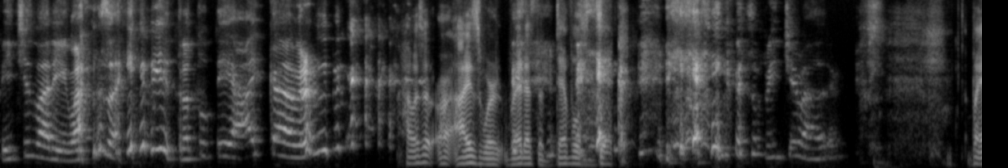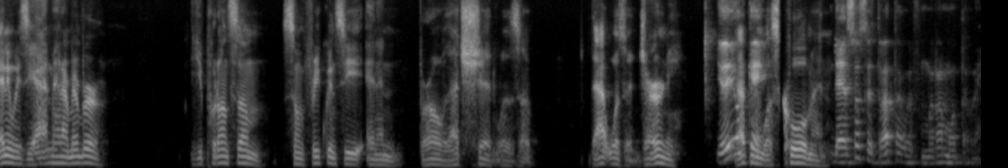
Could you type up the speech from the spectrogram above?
Pinches marihuanos ahí. y Entró tu tía. Ay, cabrón. How is it? Our eyes were red as the devil's dick. Su pinche madre. But anyways, yeah, man, I remember you put on some some frequency and then bro, that shit was a that was a journey. Yo digo That que thing was cool, man. de eso se trata, güey, fumar la mota, güey.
